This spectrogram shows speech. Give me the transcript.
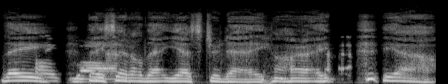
They Thanks, they Dad. settled that yesterday. All right. Yeah,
